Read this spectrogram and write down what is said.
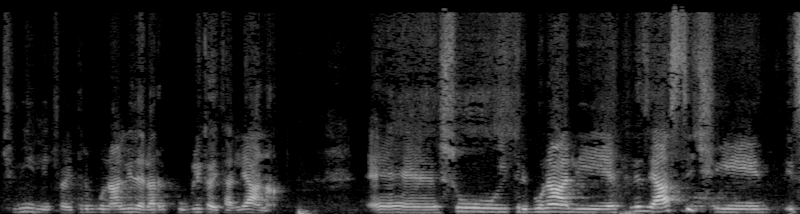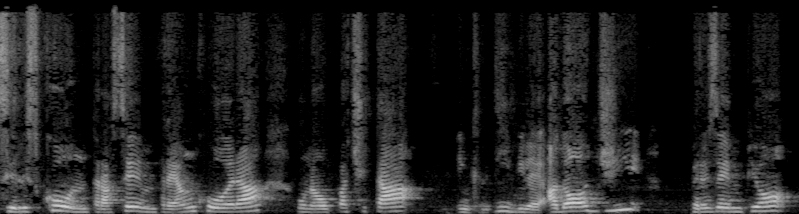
civili, cioè i tribunali della Repubblica Italiana. Eh, sui tribunali ecclesiastici si riscontra sempre ancora una opacità incredibile. Ad oggi, per esempio,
